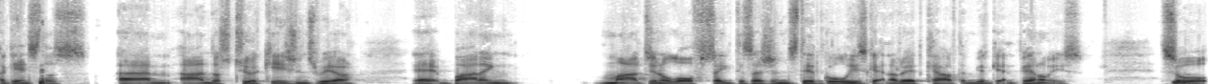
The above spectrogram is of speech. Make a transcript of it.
against us, um, and there's two occasions where, uh, barring marginal offside decisions, their goalie's getting a red card and we're getting penalties. So, mm.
